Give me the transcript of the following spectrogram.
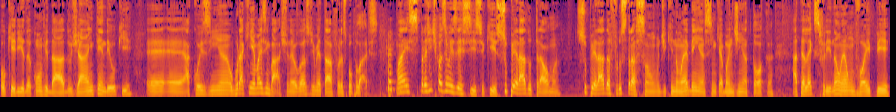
ou querida convidado já entendeu que é, é, a coisinha, o buraquinho é mais embaixo, né? Eu gosto de metáforas populares. Mas pra gente fazer um exercício aqui, superado o trauma, superada a frustração de que não é bem assim que a bandinha toca, a Telex Free não é um VoIP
